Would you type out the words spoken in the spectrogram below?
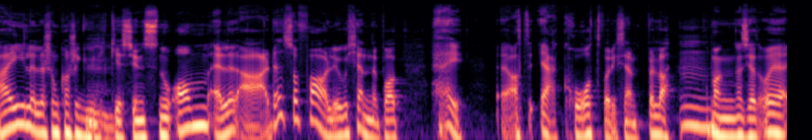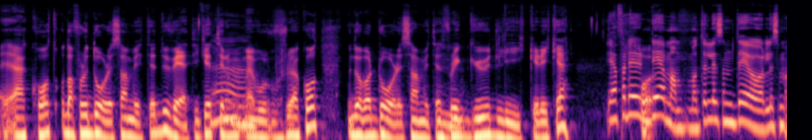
feil, eller som kanskje Gud ikke syns noe om, eller er det så farlig å kjenne på at hei, at jeg er kåt, for eksempel. Da. Mange kan si at å, jeg jeg er kåt, og da får du dårlig samvittighet. Du vet ikke til og med hvorfor du er kåt, men du har bare dårlig samvittighet fordi Gud liker det ikke. Ja, for det er jo Og- det man på en måte liksom, Det å liksom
